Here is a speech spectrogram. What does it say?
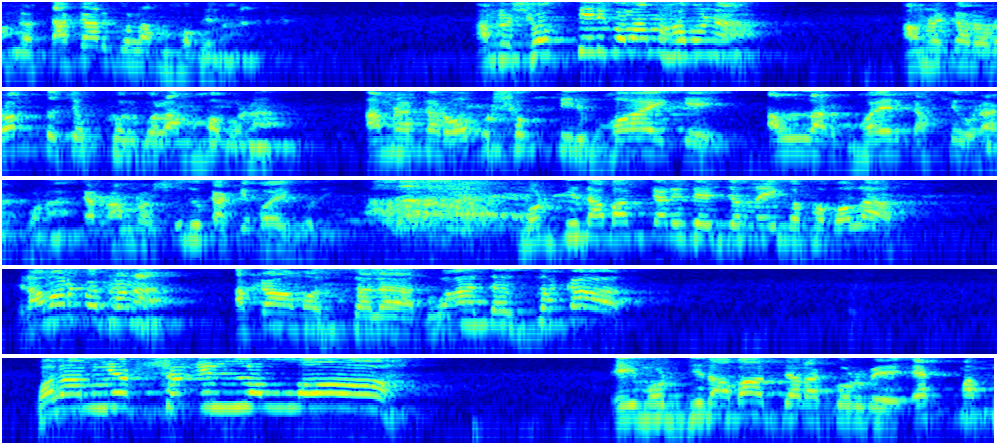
আমরা টাকার গোলাম হব না। আমরা শক্তির গোলাম হব না। আমরা কারও রক্তচক্ষুর গোলাম হব না। আমরা কারও অপশক্তির ভয়কে আল্লাহর ভয়ের কাছেও রাখব না, কারণ আমরা শুধু কাকে ভয় করি? মসজিদ আবাদকারীদের জন্য এই কথা বলা আছে। এটা আমার কথা না। আকামাস সালাত ইল্লাল্লাহ। এই মসজিদ আবাদ যারা করবে, একমাত্র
